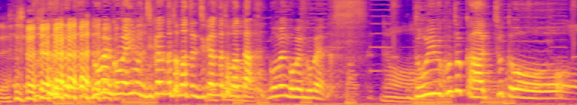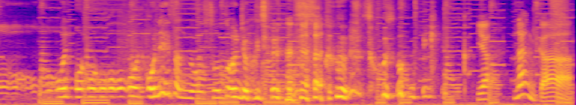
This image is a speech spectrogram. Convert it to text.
ごめんごめん今時間が止まった時間が止まった。ごめんごめんごめん。うんどういうことかちょっとおおおおおお姉さんの想像力じゃ 想像できないいやなんか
